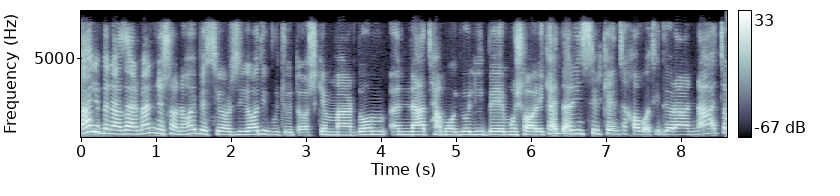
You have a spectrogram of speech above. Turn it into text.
بله به نظر من نشانه های بسیار زیادی وجود داشت که مردم نه تمایلی به مشارکت در این سیرک انتخاباتی دارن نه حتی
